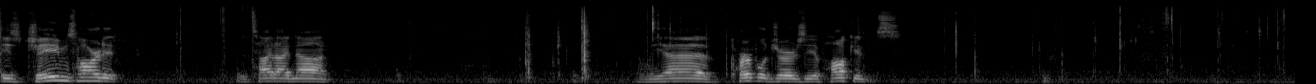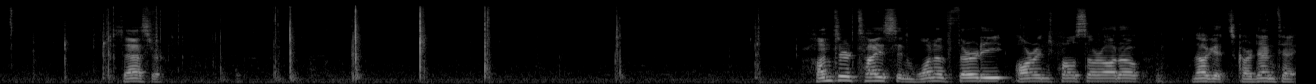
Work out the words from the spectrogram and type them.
Is James Harden. The tie-dye non. And we have purple jersey of Hawkins. Sasser. Hunter Tyson, 1 of 30, orange Pulsar Auto. Nuggets, Cardente.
